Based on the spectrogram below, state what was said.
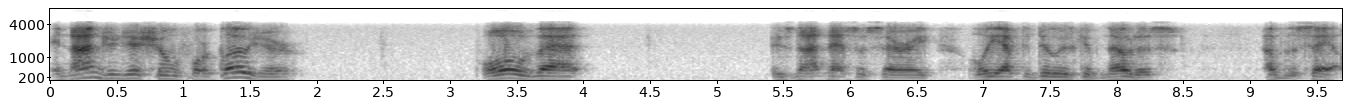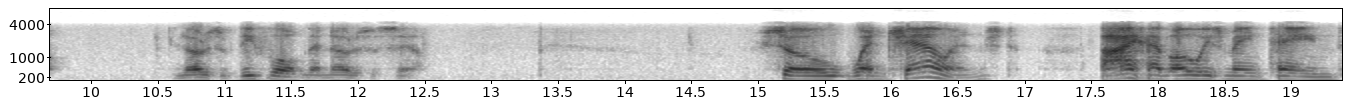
In non judicial foreclosure, all of that is not necessary. All you have to do is give notice of the sale notice of default and then notice of sale. So, when challenged, I have always maintained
